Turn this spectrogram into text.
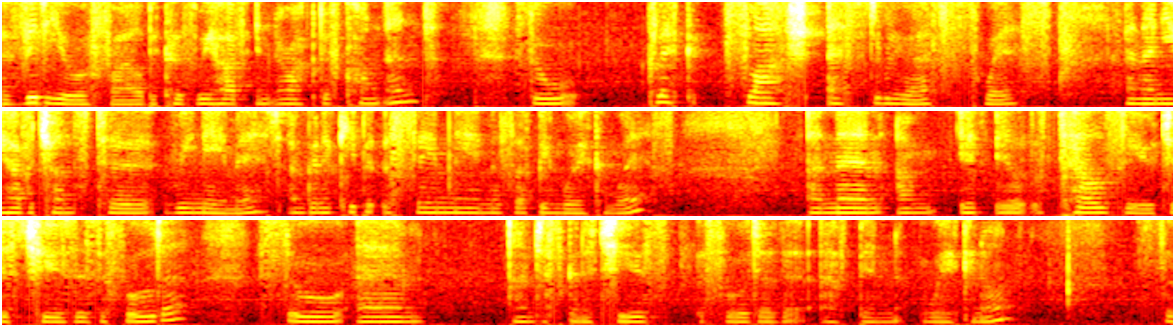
a video file because we have interactive content. So click Flash SWF and then you have a chance to rename it. I'm going to keep it the same name as I've been working with. And then um, it, it tells you, just chooses a folder. So um, I'm just going to choose a folder that I've been working on. So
